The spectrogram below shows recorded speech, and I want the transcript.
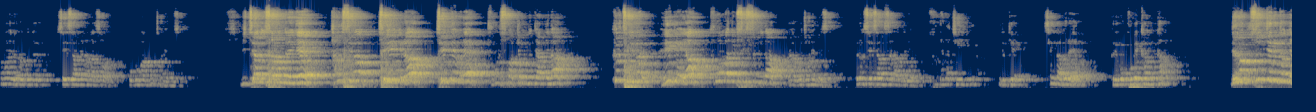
한번 여러분들 세상에 나가서 복음 한번 전해보세요. 믿지 않는 사람들에게 당신은 죄인이라 죄 때문에 죽을 수밖에 없는 자입니다. 그 죄를 회개해야 구원받을 수 있습니다. 라고 전해보세요. 그런 세상 사람들이 내가 죄인이다 이렇게 생각을 해요. 그리고 고백합니까? 내가 무슨 죄를 졌냐?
